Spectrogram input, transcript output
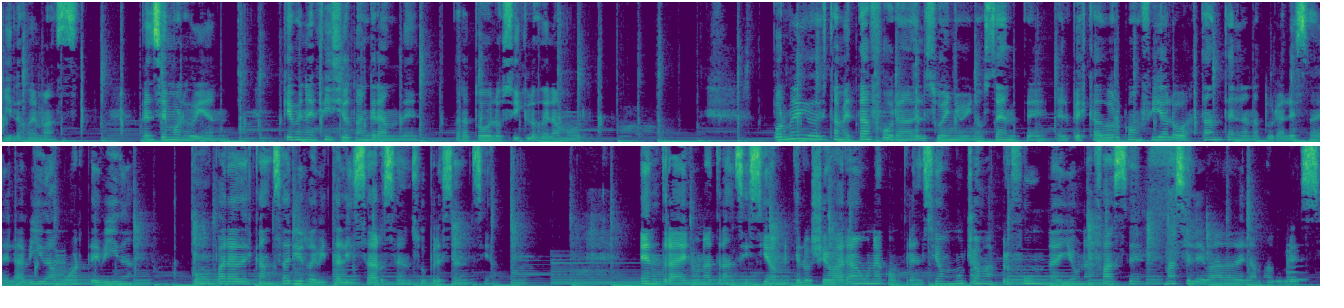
y los demás. Pensémoslo bien, qué beneficio tan grande para todos los ciclos del amor. Por medio de esta metáfora del sueño inocente, el pescador confía lo bastante en la naturaleza de la vida, muerte, vida, como para descansar y revitalizarse en su presencia. Entra en una transición que lo llevará a una comprensión mucho más profunda y a una fase más elevada de la madurez.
